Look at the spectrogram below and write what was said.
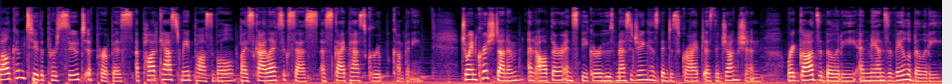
Welcome to The Pursuit of Purpose, a podcast made possible by Skylife Success, a SkyPass Group company. Join Krish Dhanam, an author and speaker whose messaging has been described as the junction where God's ability and man's availability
